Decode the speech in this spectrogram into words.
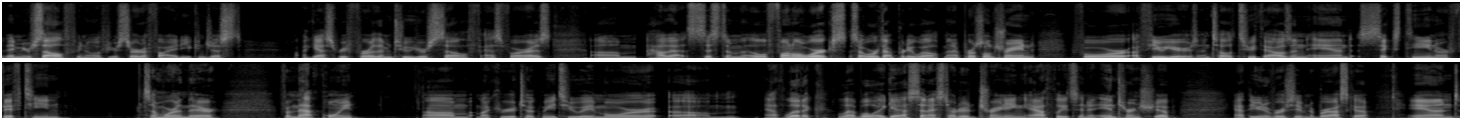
them yourself. You know, if you're certified, you can just I guess, refer them to yourself as far as um, how that system, that little funnel works. So it worked out pretty well. And I personal trained for a few years until 2016 or 15, somewhere in there. From that point, um, my career took me to a more um, athletic level, I guess, and I started training athletes in an internship at the University of Nebraska. And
